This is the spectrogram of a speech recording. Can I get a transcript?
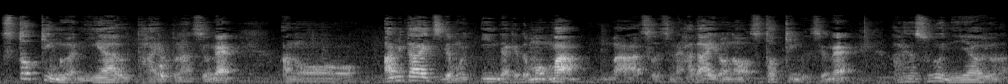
ストッキングが似合うタイプなんですよね。あの網タイツでもいいんだけどもまあまあそうですね。肌色のストッキングですよね。あれがすごい似合うような。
